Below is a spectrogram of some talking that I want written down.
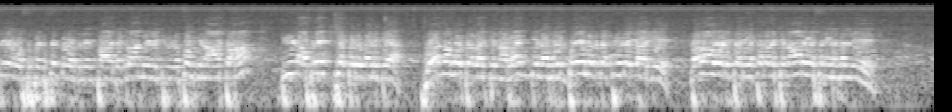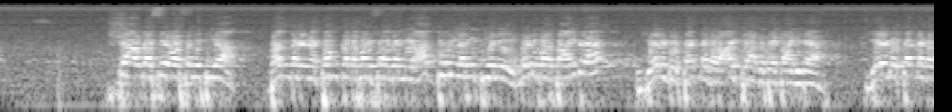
ಸೇವೆ ಹೊಸಪೇಟೆ ಸಿದ್ಧವರ್ಧನೆ ನಿಂತ ಗ್ರಾಮೀಣ ಸೊಗಗಿನ ಆಟ. ಕ್ರೀಡಾ ಪ್ರೇಕ್ಷಕರುಗಳಿಗೆ ಬೆಳಕಿನ ರಂಗಿನ ಮುದ್ದೋಲದ ಕ್ರೀಡೆಯಾಗಿ ಕರಾವಳಿ ತರಿಯ ಕನ್ನಡ ಕಿನಾರೆಯ ಸ್ನೇಹದಲ್ಲಿ ಶಾರದಾ ಸೇವಾ ಸಮಿತಿಯ ಬಂದರಿನ ಟೊಂಕದ ಪರಿಸರದಲ್ಲಿ ಅದ್ದೂರಿಯ ರೀತಿಯಲ್ಲಿ ಮೂಡಿ ಬರ್ತಾ ಇದ್ರೆ ಎರಡು ತಂಡಗಳ ಆಯ್ಕೆ ಆಗಬೇಕಾಗಿದೆ. ಎರಡು ತಂಡಗಳ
